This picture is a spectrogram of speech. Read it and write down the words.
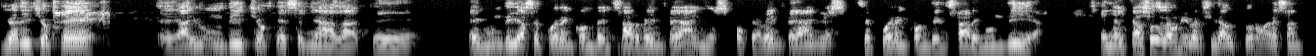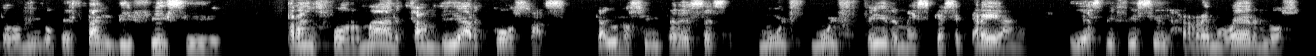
yo he dicho que eh, hay un dicho que señala que en un día se pueden condensar 20 años o que 20 años se pueden condensar en un día. En el caso de la Universidad Autónoma de Santo Domingo, que es tan difícil transformar, cambiar cosas, que hay unos intereses muy, muy firmes que se crean y es difícil removerlos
